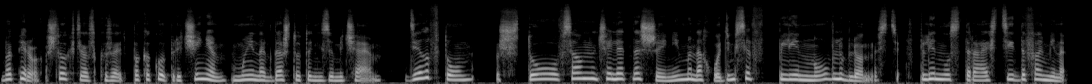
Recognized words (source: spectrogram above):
Во-первых, что я хотела сказать, по какой причине мы иногда что-то не замечаем. Дело в том, что в самом начале отношений мы находимся в плену влюбленности, в плену страсти и дофамина.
